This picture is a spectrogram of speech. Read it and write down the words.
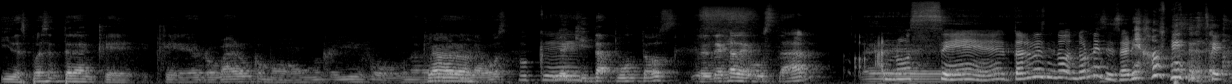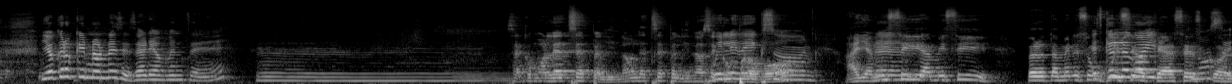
y después se enteran que, que robaron como un riff o una Claro. de la voz, le quita puntos, les deja de gustar. Ah, no sé, ¿eh? tal vez no, no necesariamente. Yo creo que no necesariamente, ¿eh? mm, O sea, como Led Zeppelin, ¿no? Led Zeppelin no se Willie comprobó. Dixon. Ay, a mí Eh, sí, a mí sí. Pero también es un Es que juicio hay- que haces no con sé.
